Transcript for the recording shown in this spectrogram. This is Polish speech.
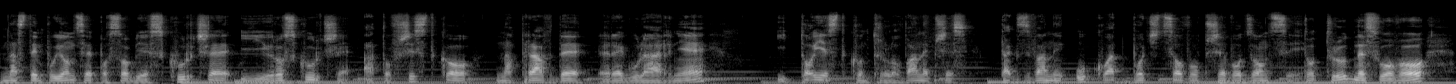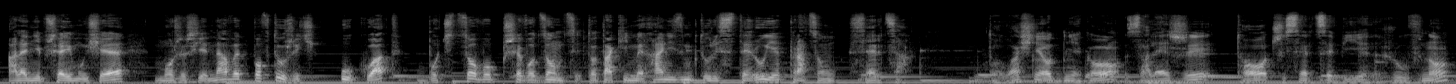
Następujące po sobie skurcze i rozkurcze, a to wszystko naprawdę regularnie i to jest kontrolowane przez tak zwany układ bodźcowo-przewodzący. To trudne słowo, ale nie przejmuj się, możesz je nawet powtórzyć. Układ bodźcowo-przewodzący to taki mechanizm, który steruje pracą serca. To właśnie od niego zależy to, czy serce bije równo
